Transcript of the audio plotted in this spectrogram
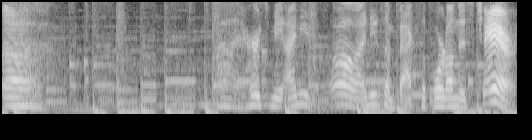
Ugh. Ah, it hurts me. I need. Oh, I need some back support on this chair.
